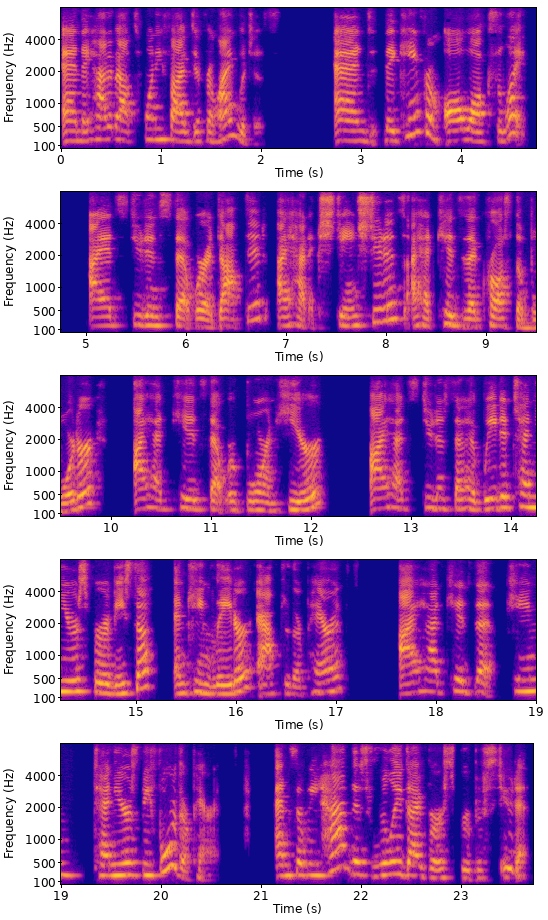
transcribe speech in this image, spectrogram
and they had about 25 different languages. And they came from all walks of life. I had students that were adopted, I had exchange students, I had kids that crossed the border, I had kids that were born here I had students that had waited 10 years for a visa and came later after their parents. I had kids that came 10 years before their parents. And so we had this really diverse group of students.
